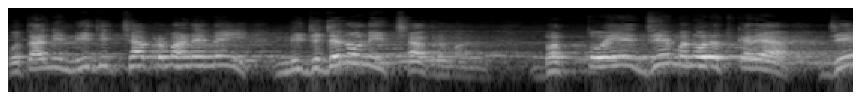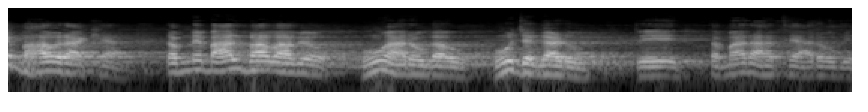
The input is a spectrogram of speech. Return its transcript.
પોતાની નિજ ઈચ્છા પ્રમાણે નહીં નિજજનોની ઈચ્છા પ્રમાણે. ભક્તોએ જે મનોરથ કર્યા જે ભાવ રાખ્યા તમને બાલ ભાવ આવ્યો હું આરોગાવું હું જગાડું એ તમારા હાથે આરોગે,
